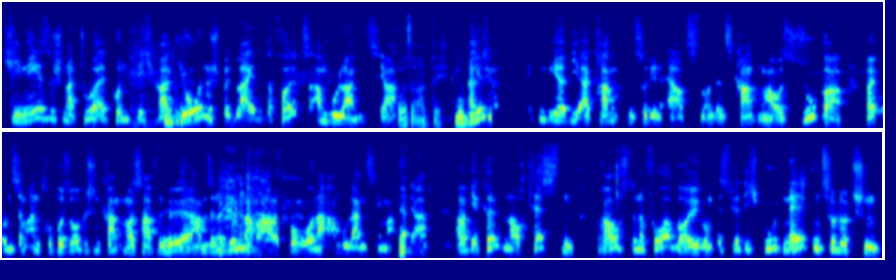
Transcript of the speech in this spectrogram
chinesisch naturerkundlich radionisch begleitete Volksambulanz. Ja? Großartig. Mobil? Natürlich schicken wir die Erkrankten zu den Ärzten und ins Krankenhaus. Super. Bei uns im anthroposophischen Krankenhaus Havelhöhe haben sie eine wunderbare Corona-Ambulanz gemacht. Ja. ja. Aber wir könnten auch testen, brauchst du eine Vorbeugung? Ist für dich gut, Nelken zu lutschen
